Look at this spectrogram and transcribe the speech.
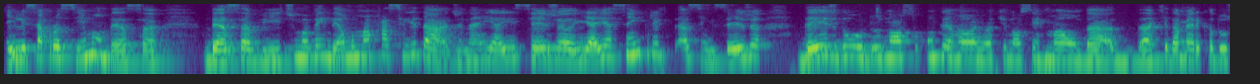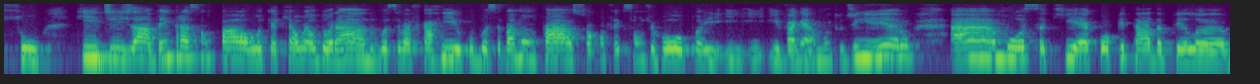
eles se aproximam dessa dessa vítima vendendo uma facilidade, né? E aí seja, e aí é sempre assim, seja desde o do nosso conterrâneo aqui, nosso irmão da, daqui da América do Sul, que diz, ah, vem para São Paulo, que aqui é o Eldorado, você vai ficar rico, você vai montar a sua confecção de roupa e, e, e vai ganhar muito dinheiro. A moça que é cooptada pela,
